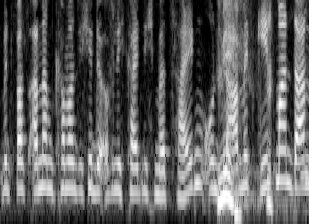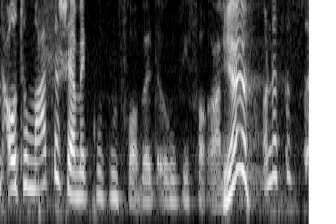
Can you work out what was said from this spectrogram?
mit was anderem kann man sich in der Öffentlichkeit nicht mehr zeigen und nee. damit geht man dann automatisch ja mit gutem Vorbild irgendwie voran. Ja. Und das ist, äh,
